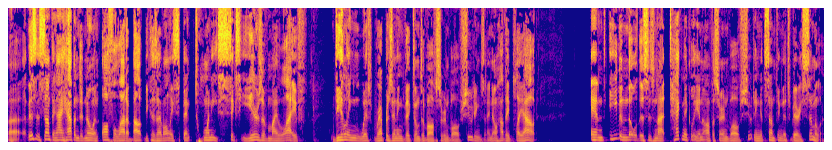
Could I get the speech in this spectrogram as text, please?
Uh, this is something I happen to know an awful lot about because I've only spent 26 years of my life dealing with representing victims of officer involved shootings. I know how they play out. And even though this is not technically an officer involved shooting, it's something that's very similar.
